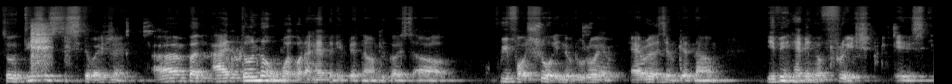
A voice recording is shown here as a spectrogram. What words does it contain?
So this is the situation. Um, but I don't know what's going to happen in Vietnam because uh, we for sure in the rural areas in Vietnam, even having a fridge is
